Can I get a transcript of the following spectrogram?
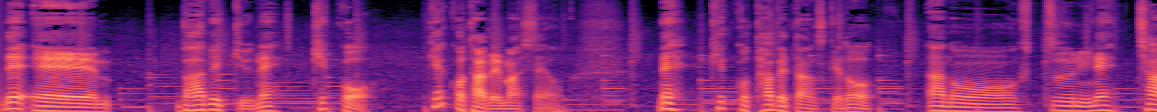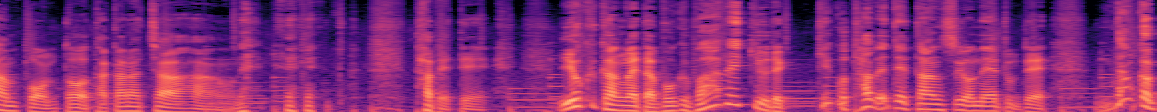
で、えー、バーベキューね、結構、結構食べましたよ。ね、結構食べたんですけど、あのー、普通にね、ちゃんぽんと高菜チャーハンをね 食べて、よく考えたら僕バーベキューで結構食べてたんすよね、と思って、なんか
